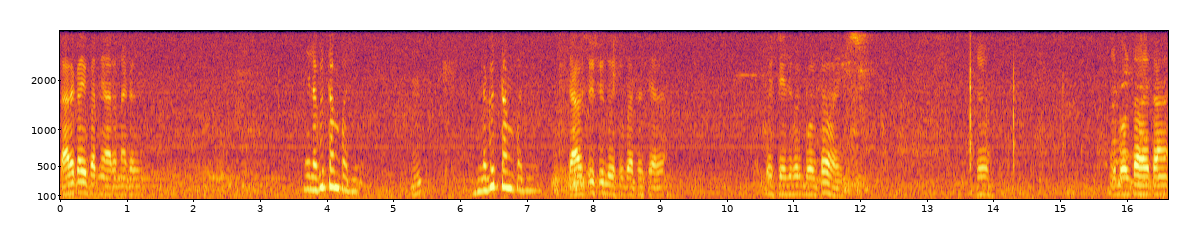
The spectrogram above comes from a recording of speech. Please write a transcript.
તારે કઈ પદની આરાધના કરવી? એ લઘુત્તમ પદ? લઘુત્તમ પદ. જાવ શું શું દોષ ઊભા થશે હવે? કોઈ સ્ટેજ ઉપર બોલતો હોય. જો. એ બોલતો હોય ત્યાં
